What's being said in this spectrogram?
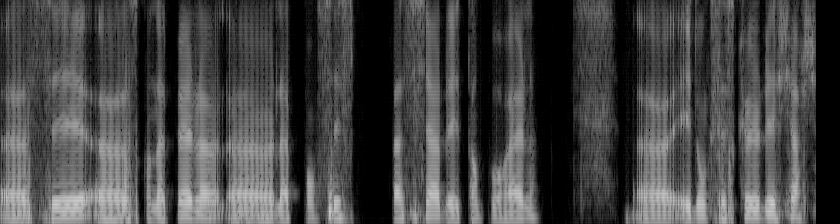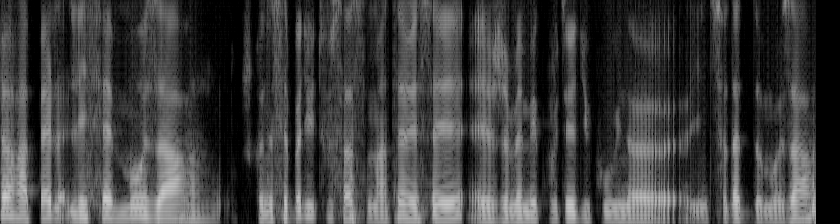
c'est ce qu'on appelle la pensée spatiale et temporelle. et donc, c'est ce que les chercheurs appellent l'effet Mozart connaissais pas du tout ça, ça m'a intéressé et j'ai même écouté du coup une, une sonate de Mozart.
